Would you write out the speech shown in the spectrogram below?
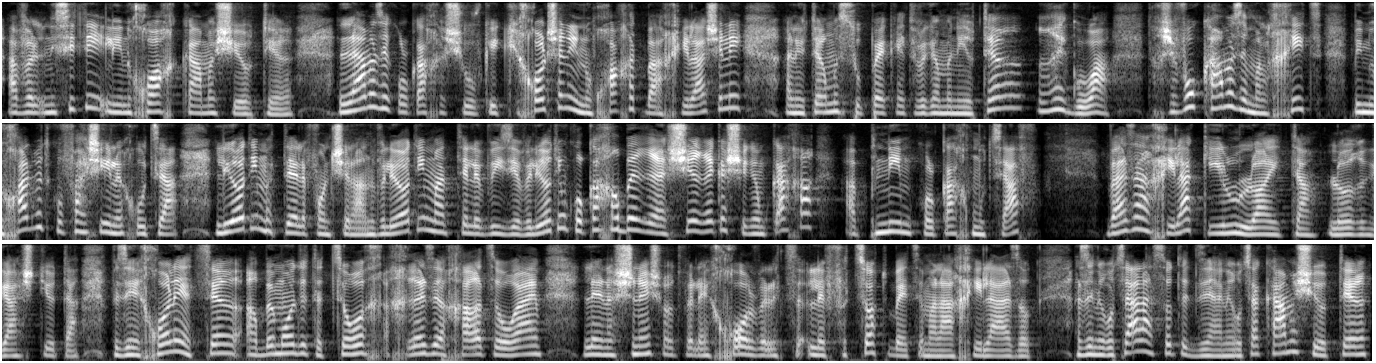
אבל ניסיתי לנכוח כמה שיותר. למה זה כל כך חשוב? כי ככל שאני נוכחת באכילה שלי, אני יותר מסופקת וגם אני יותר רגועה. תחשבו כמה זה מלחיץ, במיוחד בתקופה שהיא לחוצה, להיות עם הטלפון שלנו ולהיות עם הטלוויזיה ולהיות עם כל כך הרבה רעשי רקע שגם ככה הפנים כל כך מוצף. ואז האכילה כאילו לא הייתה, לא הרגשתי אותה. וזה יכול לייצר הרבה מאוד את הצורך אחרי זה, אחר הצהריים, לנשנש עוד ולאכול ולפצות בעצם על האכילה הזאת. אז אני רוצה לעשות את זה, אני רוצה כמה שיותר...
